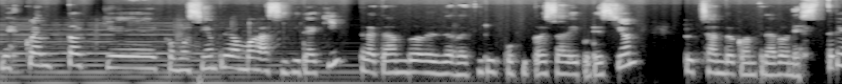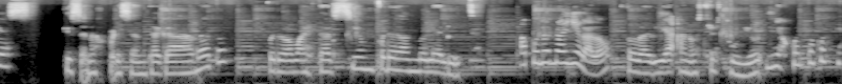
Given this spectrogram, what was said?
Les cuento que como siempre vamos a seguir aquí tratando de derretir un poquito esa depresión luchando contra don estrés que se nos presenta cada rato, pero vamos a estar siempre dando la lucha. Apolo no ha llegado todavía a nuestro estudio y les cuento por qué.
